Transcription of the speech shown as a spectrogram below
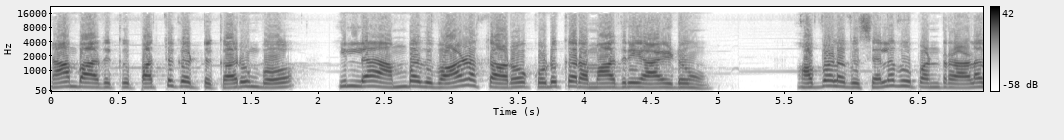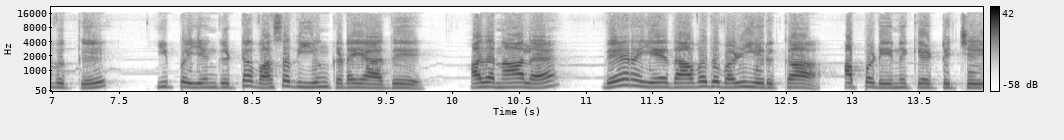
நாம அதுக்கு பத்து கட்டு கரும்போ இல்ல ஐம்பது வாழைத்தாரோ கொடுக்கற மாதிரி ஆயிடும். அவ்வளவு செலவு பண்ற அளவுக்கு இப்ப என்கிட்ட வசதியும் கிடையாது. அதனால வேற ஏதாவது வழி இருக்கா? அப்படின்னு கேட்டுச்சு.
